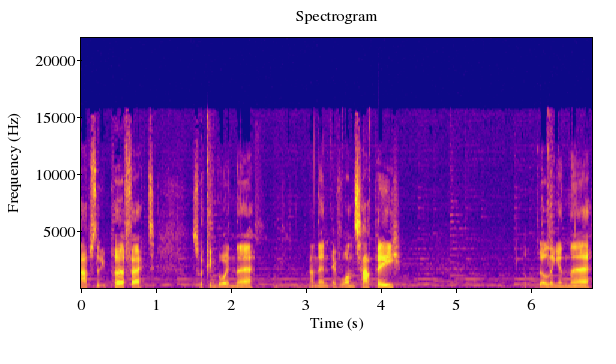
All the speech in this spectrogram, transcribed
Absolutely perfect. So we can go in there. And then everyone's happy. Little building in there.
